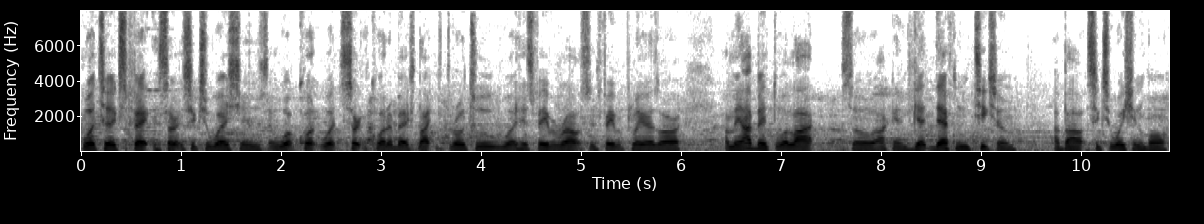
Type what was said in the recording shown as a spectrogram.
what to expect in certain situations and what what certain quarterbacks like to throw to, what his favorite routes and favorite players are. I mean, I've been through a lot, so I can get definitely teach them about situational ball.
